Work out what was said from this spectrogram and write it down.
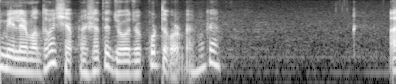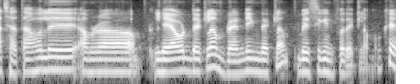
ইমেলের মাধ্যমে সে আপনার সাথে যোগাযোগ করতে পারবে ওকে আচ্ছা তাহলে আমরা লেআউট দেখলাম ব্র্যান্ডিং দেখলাম বেসিক ইনফো দেখলাম ওকে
